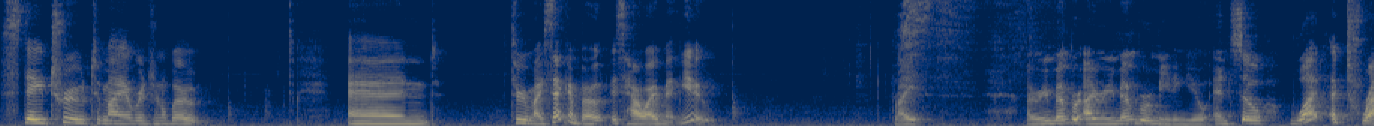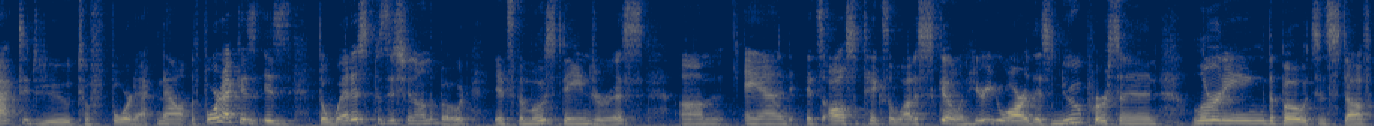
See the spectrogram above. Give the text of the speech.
stayed true to my original boat. And through my second boat is how I met you. Right. I remember I remember meeting you. And so what attracted you to foredeck? Now, the foredeck is is the wettest position on the boat. It's the most dangerous. Um, and it also takes a lot of skill. And here you are, this new person learning the boats and stuff.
